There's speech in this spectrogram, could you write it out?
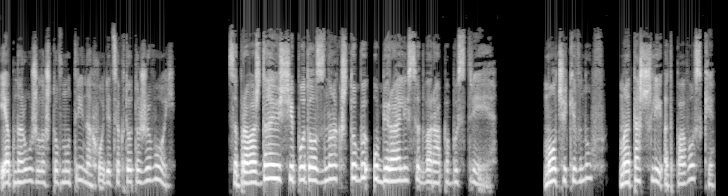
и обнаружила, что внутри находится кто-то живой. Сопровождающий подал знак, чтобы убирались со двора побыстрее. Молча кивнув, мы отошли от повозки,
